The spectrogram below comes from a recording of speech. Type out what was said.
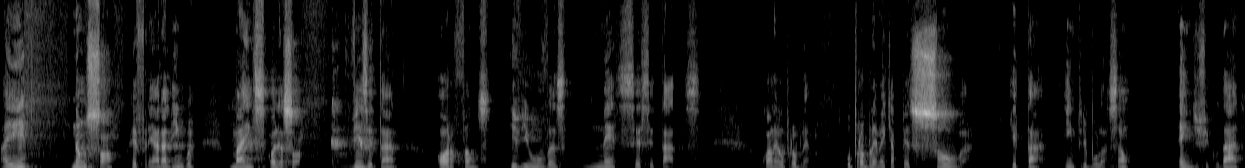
Aí, não só refrear a língua, mas, olha só, visitar órfãos e viúvas necessitadas. Qual é o problema? O problema é que a pessoa que está em tribulação, em dificuldade,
